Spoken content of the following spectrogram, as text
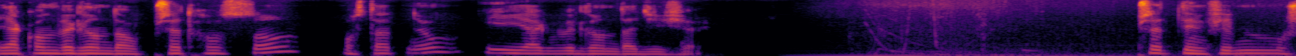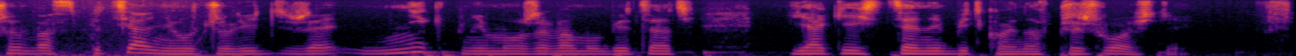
Jak on wyglądał przed hossą ostatnią i jak wygląda dzisiaj. Przed tym filmem muszę Was specjalnie uczulić, że nikt nie może Wam obiecać jakiejś ceny Bitcoina w przyszłości. W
